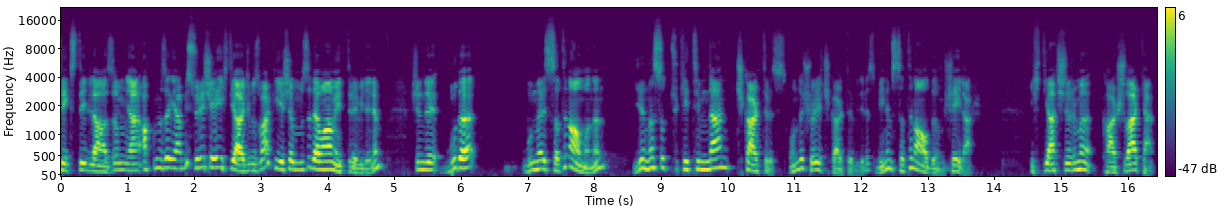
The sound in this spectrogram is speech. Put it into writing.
tekstil lazım. Yani aklınıza gelen bir süre şeye ihtiyacımız var ki yaşamımızı devam ettirebilelim. Şimdi bu da bunları satın almanın ya nasıl tüketimden çıkartırız? Onu da şöyle çıkartabiliriz. Benim satın aldığım şeyler ihtiyaçlarımı karşılarken,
